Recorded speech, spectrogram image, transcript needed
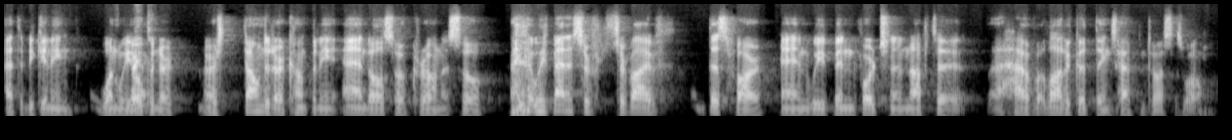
at the beginning when we right. opened our, our founded our company and also Corona. So we've managed to survive this far, and we've been fortunate enough to have a lot of good things happen to us as well.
